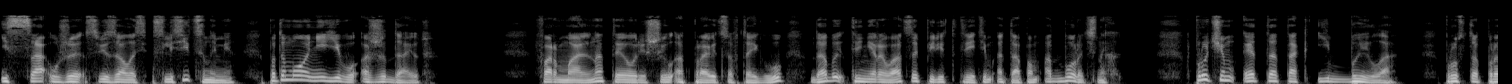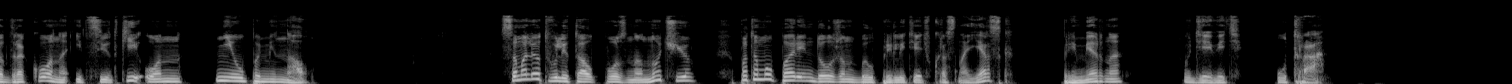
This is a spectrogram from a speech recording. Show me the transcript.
Исса уже связалась с Лисицынами, потому они его ожидают. Формально Тео решил отправиться в тайгу, дабы тренироваться перед третьим этапом отборочных. Впрочем, это так и было. Просто про дракона и цветки он не упоминал. Самолет вылетал поздно ночью, потому парень должен был прилететь в Красноярск примерно в девять утра.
